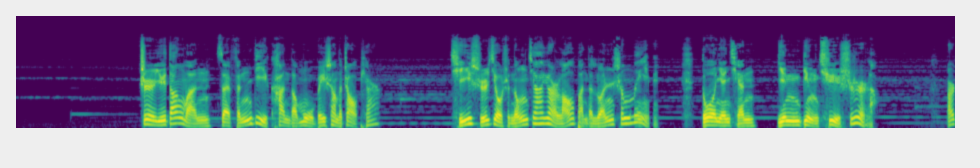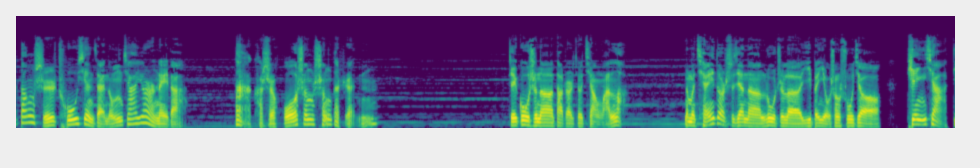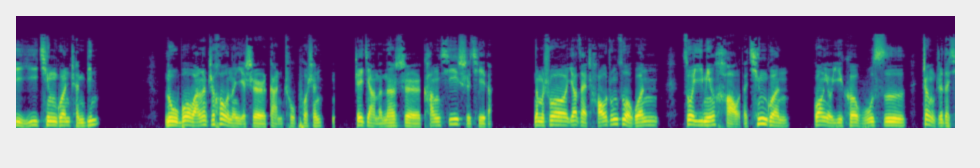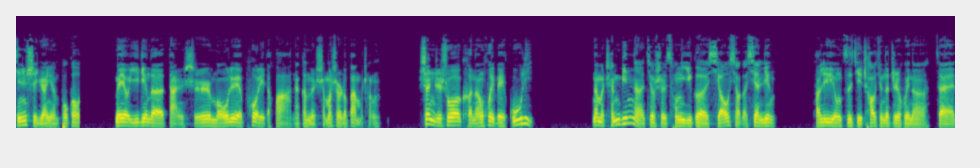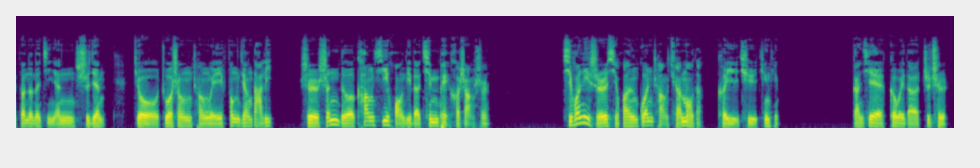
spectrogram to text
至于当晚在坟地看到墓碑上的照片其实就是农家院老板的孪生妹妹，多年前因病去世了。而当时出现在农家院内的，那可是活生生的人。这故事呢，到这儿就讲完了。那么前一段时间呢，录制了一本有声书，叫《天下第一清官陈斌》。录播完了之后呢，也是感触颇深。这讲的呢是康熙时期的。那么说，要在朝中做官，做一名好的清官，光有一颗无私正直的心是远远不够。没有一定的胆识、谋略、魄力的话，那根本什么事都办不成，甚至说可能会被孤立。那么陈斌呢，就是从一个小小的县令。他利用自己超群的智慧呢，在短短的几年时间，就擢升成为封疆大吏，是深得康熙皇帝的钦佩和赏识。喜欢历史、喜欢官场权谋的，可以去听听。感谢各位的支持。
